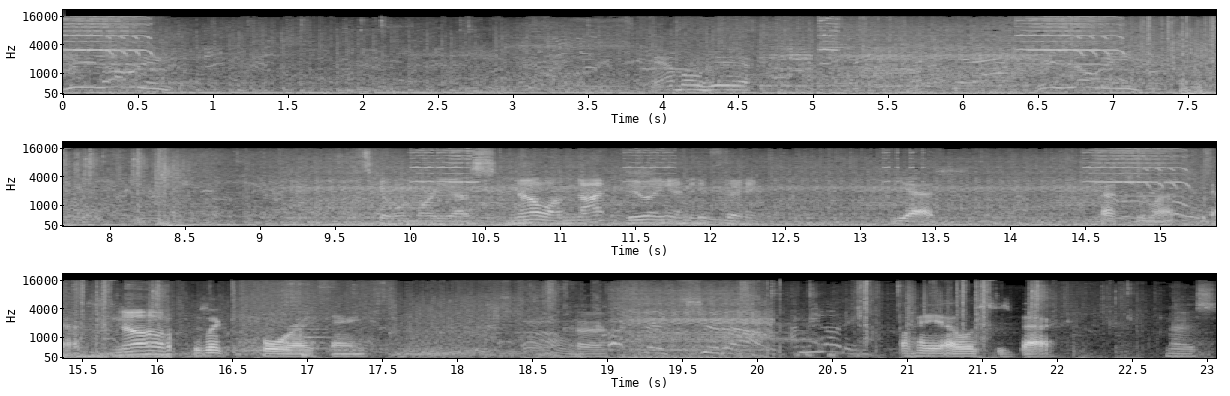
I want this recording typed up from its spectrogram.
Reloading! Ammo here. Let's get one more yes. No, I'm not doing anything. Yes. That's your last yes. No. There's like four, I think. Okay. Cut that shit out. Oh, hey, Ellis is back. Nice.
